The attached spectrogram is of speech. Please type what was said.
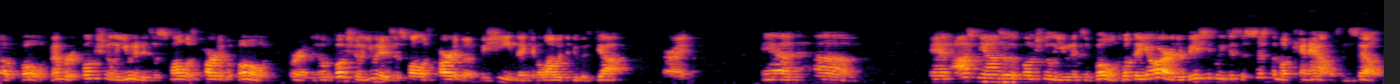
of bone. Remember, a functional unit is the smallest part of a bone, or know, the functional unit is the smallest part of a machine that can allow it to do its job. All right. And um, and osteons are the functional units of bones. What they are, they're basically just a system of canals and cells.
